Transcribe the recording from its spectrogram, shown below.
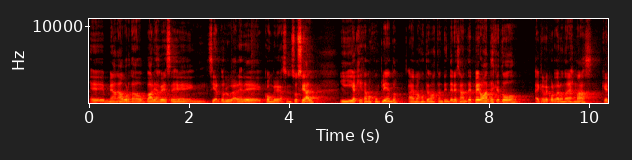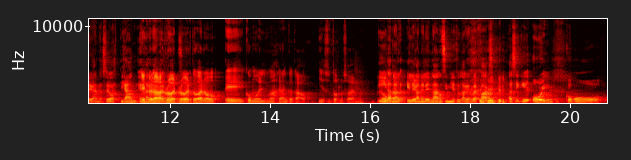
Eh, me han abordado varias veces en ciertos lugares de congregación social y aquí estamos cumpliendo. Además, un tema bastante interesante. Pero antes que todo, hay que recordar una vez más que le gané a Sebastián. En Es la verdad, Robert-. Roberto ganó eh, como el más gran cacao. Y eso todos lo sabemos. Y, gané- y le gané el enano siniestro en la guerra de fax. Así que hoy, como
